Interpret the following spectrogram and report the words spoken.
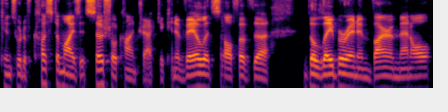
can sort of customize its social contract. It can avail itself of the the labor and environmental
